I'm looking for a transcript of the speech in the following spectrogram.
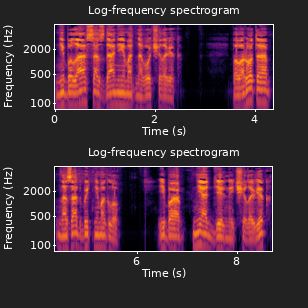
не была созданием одного человека. Поворота назад быть не могло, ибо ни отдельный человек,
